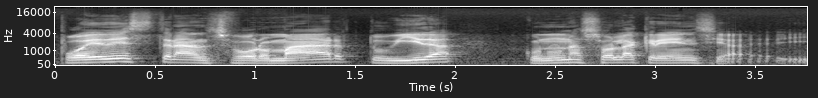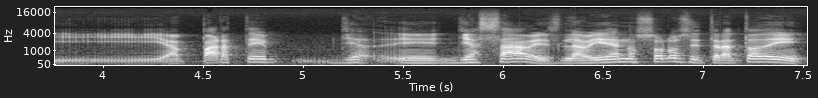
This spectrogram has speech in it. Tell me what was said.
puedes transformar tu vida con una sola creencia. Y aparte, ya, eh, ya sabes, la vida no solo se trata de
